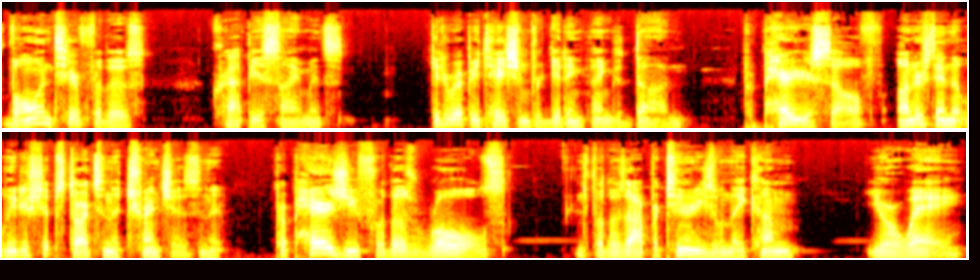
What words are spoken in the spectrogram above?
Volunteer for those crappy assignments. Get a reputation for getting things done. Prepare yourself. Understand that leadership starts in the trenches and it prepares you for those roles and for those opportunities when they come your way.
